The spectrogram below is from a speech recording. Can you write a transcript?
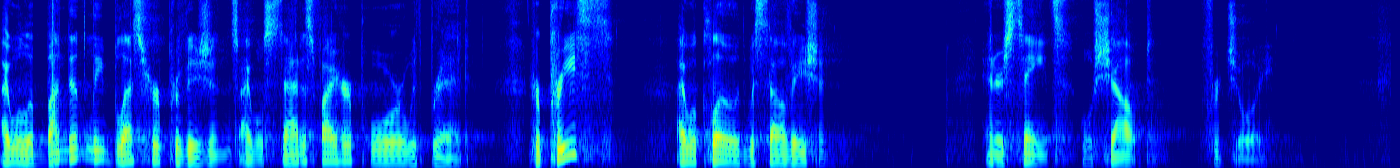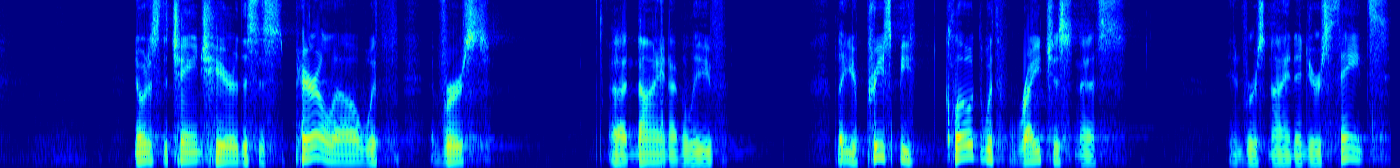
I will abundantly bless her provisions. I will satisfy her poor with bread. Her priests I will clothe with salvation, and her saints will shout for joy. Notice the change here. This is parallel with verse uh, 9, I believe. Let your priests be clothed with righteousness, in verse 9, and your saints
